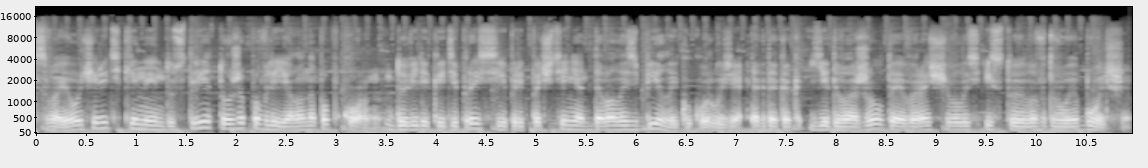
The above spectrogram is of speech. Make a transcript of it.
В свою очередь, киноиндустрия тоже повлияла на попкорн. До Великой депрессии предпочтение отдавалось белой кукурузе, тогда как едва желтая выращивалась и стоила вдвое больше.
